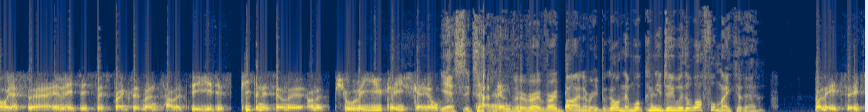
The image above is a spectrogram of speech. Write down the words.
Oh yes, uh, it, it's, it's this Brexit mentality. You're just keeping this on a on a purely UK scale. Yes, exactly. Um, very, very, very binary. But go on then. What can you do with a waffle maker then? Well, it's it's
